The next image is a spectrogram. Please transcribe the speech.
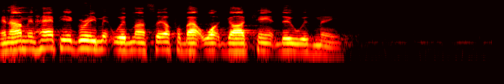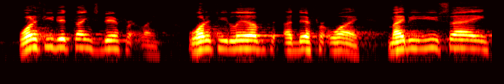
and I'm in happy agreement with myself about what God can't do with me. What if you did things differently? What if you lived a different way? Maybe you say,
